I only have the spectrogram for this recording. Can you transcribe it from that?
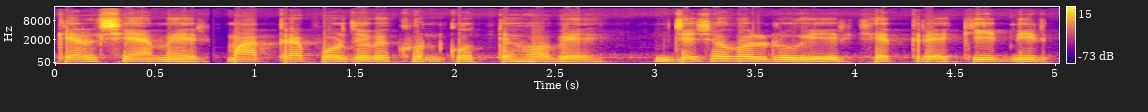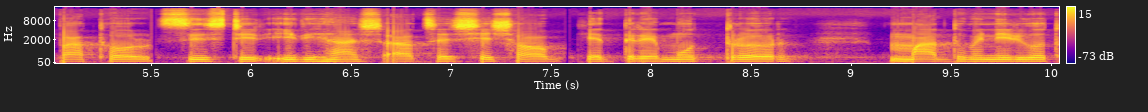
ক্যালসিয়ামের মাত্রা পর্যবেক্ষণ করতে হবে। যে সকল রোগীর ক্ষেত্রে কিডনির পাথর সৃষ্টির ইতিহাস আছে, সেসব ক্ষেত্রে মূত্রর মাধ্যমে নির্গত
